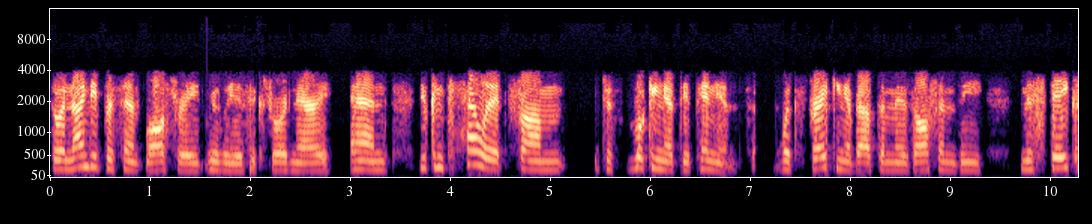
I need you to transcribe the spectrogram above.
So a 90% loss rate really is extraordinary. And you can tell it from just looking at the opinions. What's striking about them is often the mistakes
